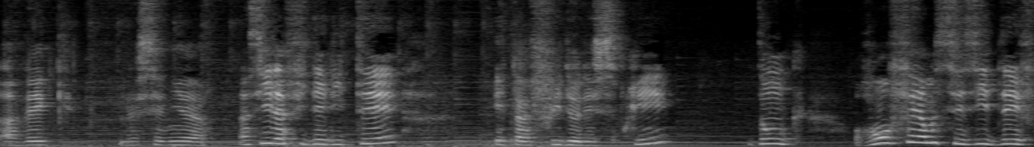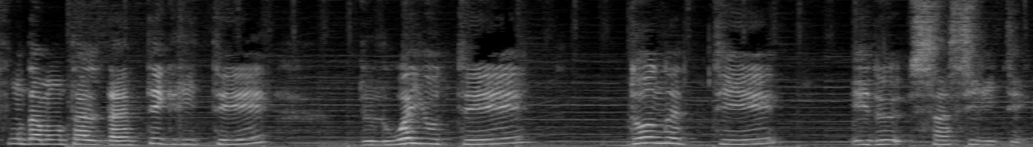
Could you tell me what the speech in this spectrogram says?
avec le Seigneur. Ainsi, la fidélité est un fruit de l'esprit, donc renferme ces idées fondamentales d'intégrité, de loyauté, d'honnêteté et de sincérité.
